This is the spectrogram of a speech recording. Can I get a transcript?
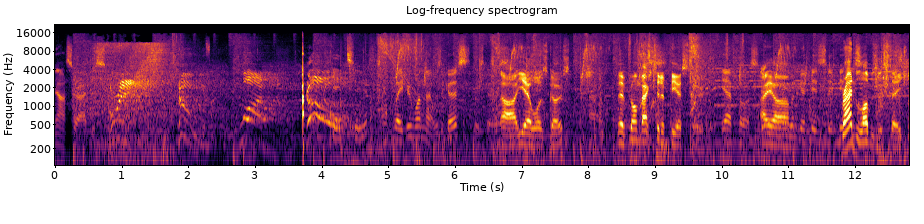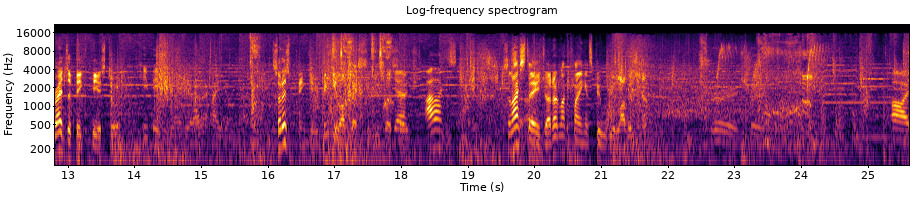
No, it's alright. Just Three, two, one, go! Game two. Wait, who won that? Was it Ghost? It was Ghost. Uh, yeah, it was Ghost. Alright. They've gone back to the PS2. Yeah, of course. Yeah, I, I um, wouldn't go PS2. Brad PS2 loves this stage. Brad's a big PS2. Keep it in audio. I don't know how you're doing that. So does Pinky. Pinky loves this, this first Yeah, stage. I like the stage. It's a nice alright. stage. I don't like playing against people who love it, you know? Oh,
